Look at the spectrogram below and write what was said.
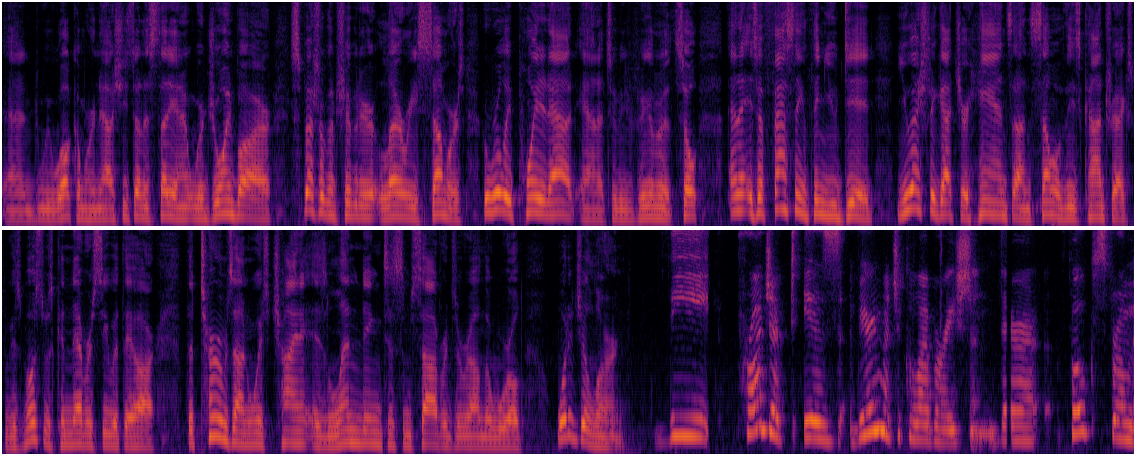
and we welcome her now. She's done a study on it. We're joined by our special contributor, Larry Summers, who really pointed out, Anna, to begin with. So, Anna, it's a fascinating thing you did. You actually got your hands on some of these contracts because most of us can never see what they are. The terms on which China is lending to some sovereigns around the world. What did you learn? The project is very much a collaboration. There are folks from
